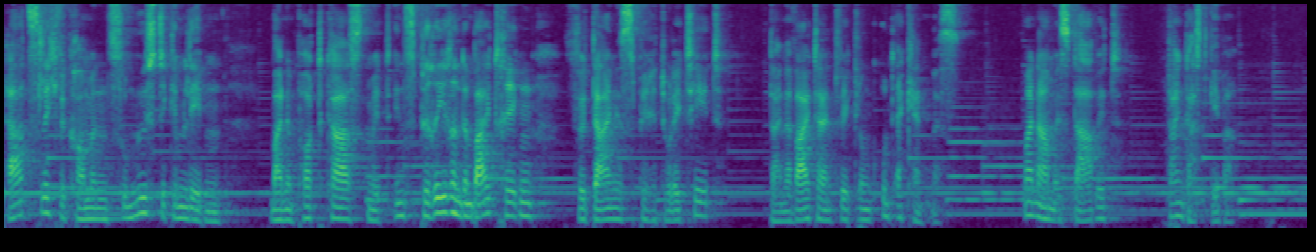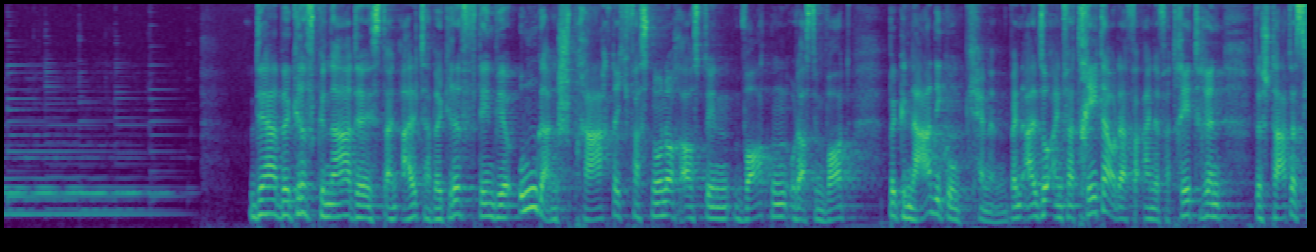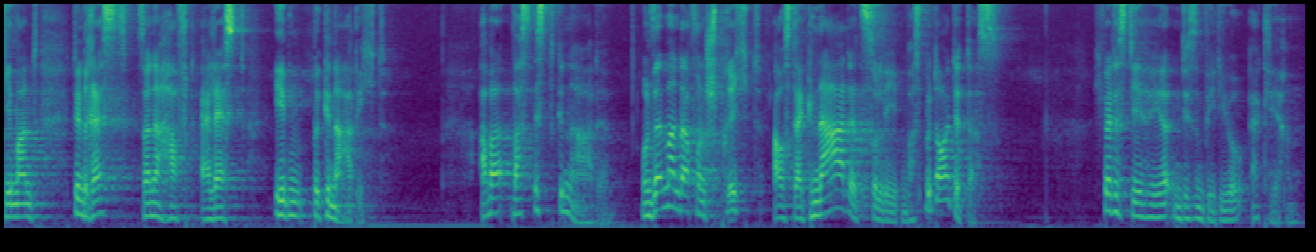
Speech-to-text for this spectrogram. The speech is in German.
Herzlich willkommen zu Mystik im Leben, meinem Podcast mit inspirierenden Beiträgen für deine Spiritualität, deine Weiterentwicklung und Erkenntnis. Mein Name ist David, dein Gastgeber. Der Begriff Gnade ist ein alter Begriff, den wir umgangssprachlich fast nur noch aus den Worten oder aus dem Wort Begnadigung kennen. Wenn also ein Vertreter oder eine Vertreterin des Staates jemand den Rest seiner Haft erlässt, eben begnadigt. Aber was ist Gnade? Und wenn man davon spricht, aus der Gnade zu leben, was bedeutet das? Ich werde es dir hier in diesem Video erklären.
